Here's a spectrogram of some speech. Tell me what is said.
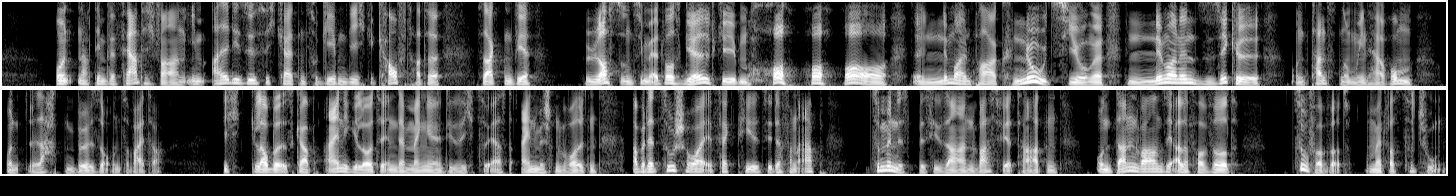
Und nachdem wir fertig waren, ihm all die Süßigkeiten zu geben, die ich gekauft hatte, sagten wir, Lasst uns ihm etwas Geld geben. Ho, ho, ho. Nimm ein paar Knuts, Junge. Nimm einen Sickel. Und tanzten um ihn herum und lachten böse und so weiter. Ich glaube, es gab einige Leute in der Menge, die sich zuerst einmischen wollten, aber der Zuschauereffekt hielt sie davon ab, zumindest bis sie sahen, was wir taten, und dann waren sie alle verwirrt, zu verwirrt, um etwas zu tun.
